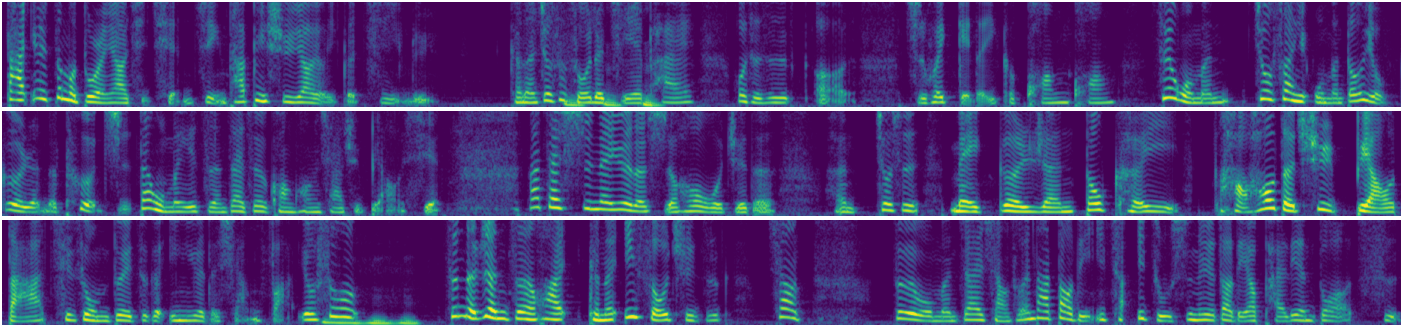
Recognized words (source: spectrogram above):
大，因为这么多人要一起前进，他必须要有一个纪律。可能就是所谓的节拍，或者是呃指挥给的一个框框，所以我们就算我们都有个人的特质，但我们也只能在这个框框下去表现。那在室内乐的时候，我觉得很就是每个人都可以好好的去表达，其实我们对这个音乐的想法。有时候真的认真的话，可能一首曲子像。这个我们在想说，那到底一场一组室内乐到底要排练多少次？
